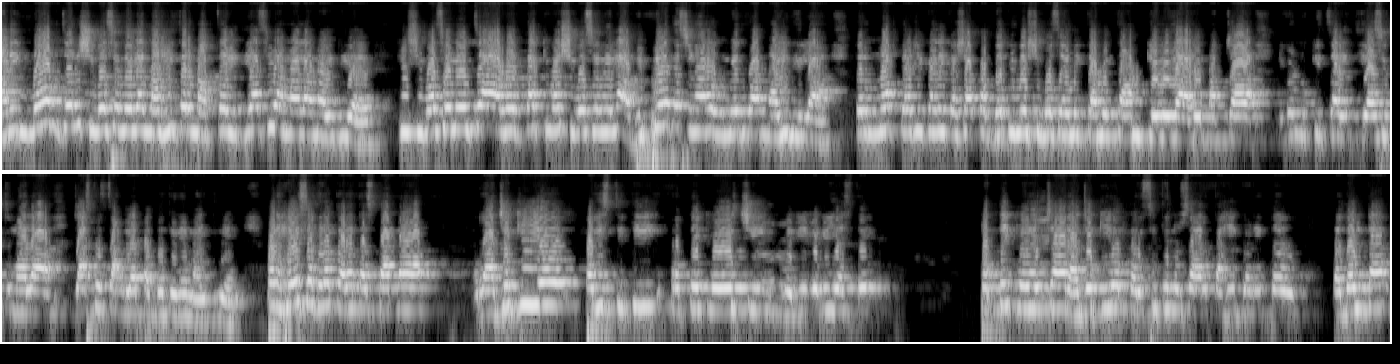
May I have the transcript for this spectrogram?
आणि मग जर शिवसेनेला नाही तर मागचा इतिहासही आम्हाला माहिती आहे की शिवसेनेचा आवडता किंवा शिवसेनेला अभिप्रेत असणारा उमेदवार नाही दिला तर मग त्या ठिकाणी कशा पद्धतीने शिवसैनिकांनी काम केलेलं आहे? मागच्या निवडणुकीचा इतिहासही तुम्हाला जास्त चांगल्या पद्धतीने माहिती आहे. पण हे सगळं करत असताना राजकीय परिस्थिती प्रत्येक वेळेची वेगळी वेगळी असते. प्रत्येक वेळेच्या राजकीय परिस्थितीनुसार काही गणित बदलतात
